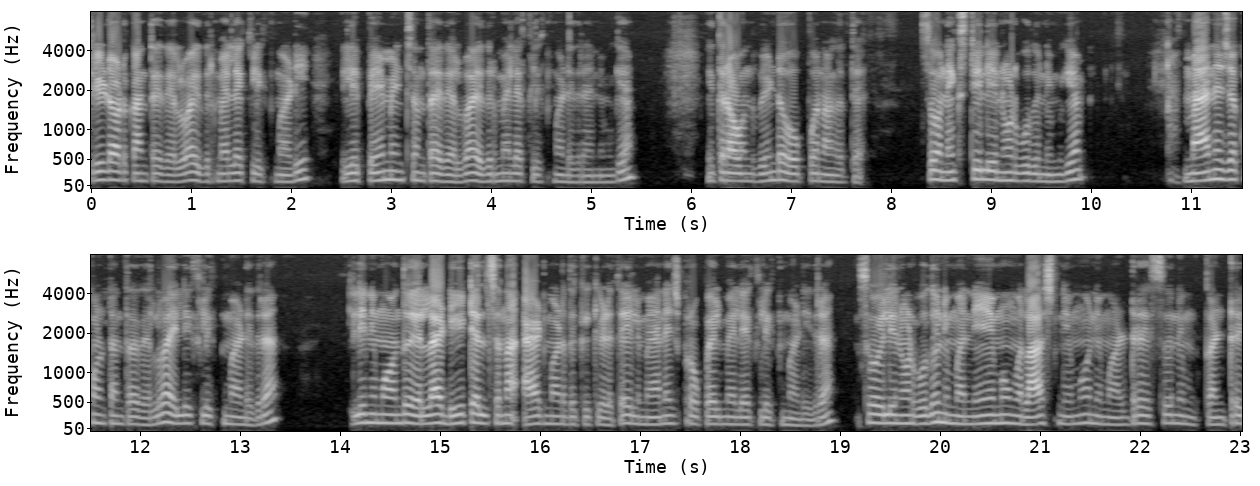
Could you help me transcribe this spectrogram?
ತ್ರೀ ಡಾಟ್ ಅಂತ ಇದೆ ಅಲ್ವಾ? ಇದ್ರ ಮೇಲೆ ಕ್ಲಿಕ್ ಮಾಡಿ. ಇಲ್ಲಿ ಪೇಮೆಂಟ್ಸ್ ಅಂತ ಇದೆ ಅಲ್ವಾ? ಇದ್ರ ಮೇಲೆ ಕ್ಲಿಕ್ ಮಾಡಿದರೆ ನಿಮಗೆ ಈ ಥರ ಒಂದು ವಿಂಡೋ ಓಪನ್ ಆಗುತ್ತೆ. ಸೊ ನೆಕ್ಸ್ಟ್ ಇಲ್ಲಿ ನೋಡ್ಬೋದು ನಿಮಗೆ ಮ್ಯಾನೇಜ್ ಅಕೌಂಟ್ ಅಂತ ಇದೆ ಅಲ್ವಾ? ಇಲ್ಲಿ ಕ್ಲಿಕ್ ಮಾಡಿದರೆ, ಇಲ್ಲಿ ನಿಮ್ಮ ಒಂದು ಎಲ್ಲ ಡೀಟೇಲ್ಸನ್ನು ಆ್ಯಡ್ ಮಾಡೋದಕ್ಕೆ ಕೇಳುತ್ತೆ. ಇಲ್ಲಿ ಮ್ಯಾನೇಜ್ ಪ್ರೊಫೈಲ್ ಮೇಲೆ ಕ್ಲಿಕ್ ಮಾಡಿದರೆ ಸೊ ಇಲ್ಲಿ ನೋಡ್ಬೋದು ನಿಮ್ಮ ನೇಮು ಲಾಸ್ಟ್ ನೇಮು ನಿಮ್ಮ ಅಡ್ರೆಸ್ಸು ನಿಮ್ಮ ಕಂಟ್ರಿ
